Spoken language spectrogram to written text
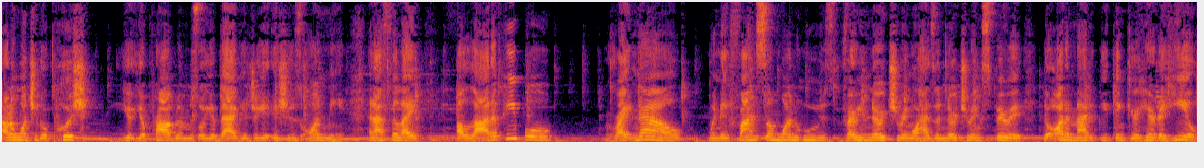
I don't want you to push your, your problems or your baggage or your issues on me. And I feel like a lot of people right now when they find someone who's very nurturing or has a nurturing spirit, they automatically think you're here to heal.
